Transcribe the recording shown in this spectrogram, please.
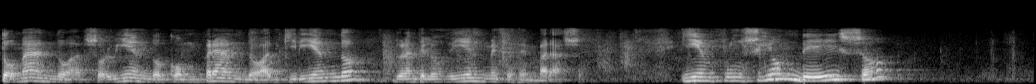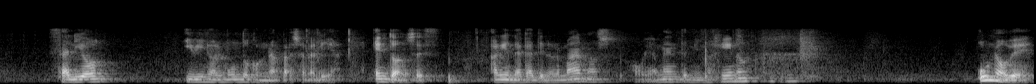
tomando, absorbiendo, comprando, adquiriendo durante los 10 meses de embarazo. Y en función de eso salió y vino al mundo con una personalidad. Entonces, alguien de acá tiene hermanos, obviamente, me imagino. Uno ve,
